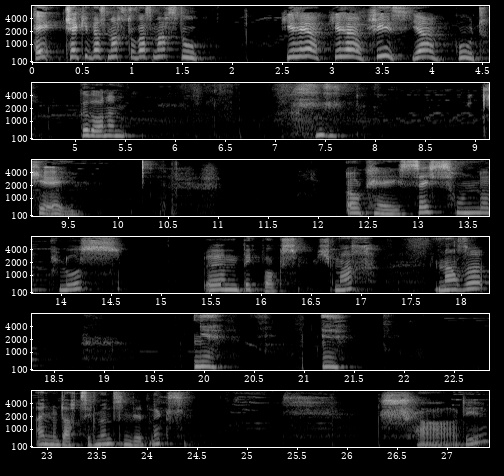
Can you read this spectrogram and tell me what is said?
Hey, Jackie, was machst du? Was machst du? Hierher, hierher, schieß. Ja, gut. Gewonnen. okay. Okay, 600 plus ähm, Big Box. Ich mach Nase. Nee. nee. 81 Münzen wird nix. Schade.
